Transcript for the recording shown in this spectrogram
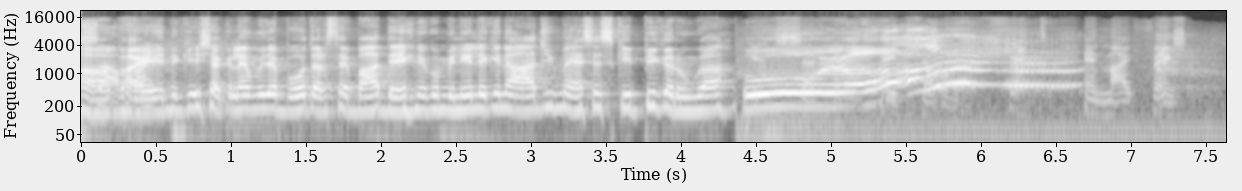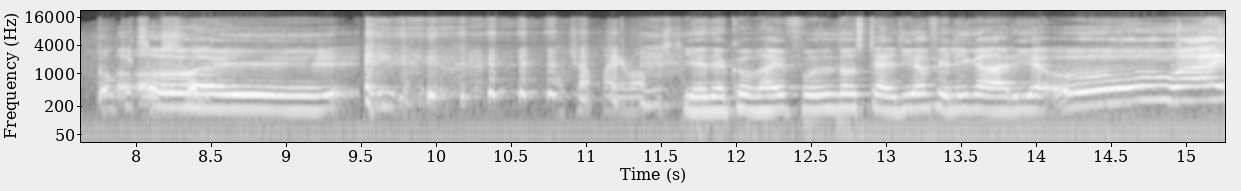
हाँ भाई इनकी शक्लें मुझे बहुत अरसे बाद देखने को मिली लेकिन आज भी मैं ऐसे स्किप ही करूँगा। ओ यार। ओ भाई ये देखो भाई फुल नोस्टैल्जिया फीलिंग आ रही है। ओ भाई!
